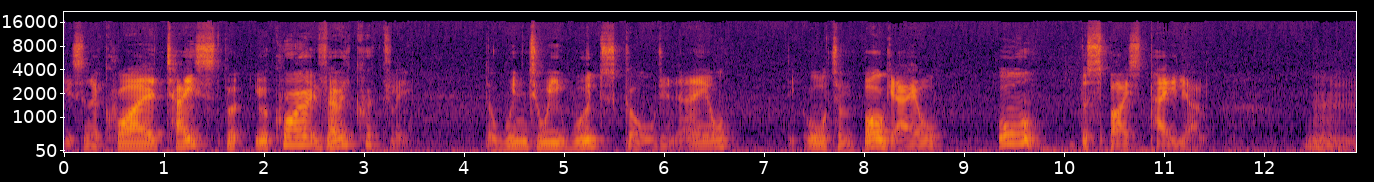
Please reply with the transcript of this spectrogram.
it's an acquired taste, but you acquire it very quickly. The Wintry Woods Golden Ale, the Autumn Bog Ale, or the Spiced Paleo. Hmm.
